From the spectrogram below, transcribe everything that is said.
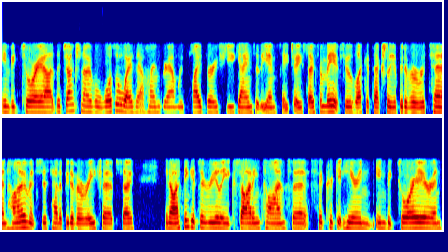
in Victoria. The Junction Oval was always our home ground. We've played very few games at the MCG, so for me it feels like it's actually a bit of a return home. It's just had a bit of a refurb, so you know I think it's a really exciting time for for cricket here in in Victoria and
